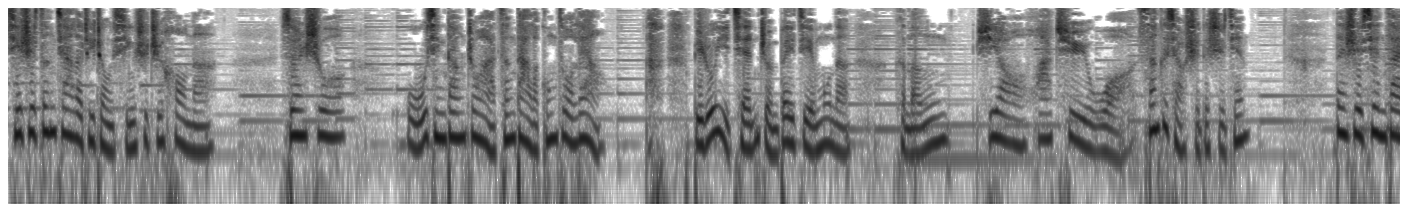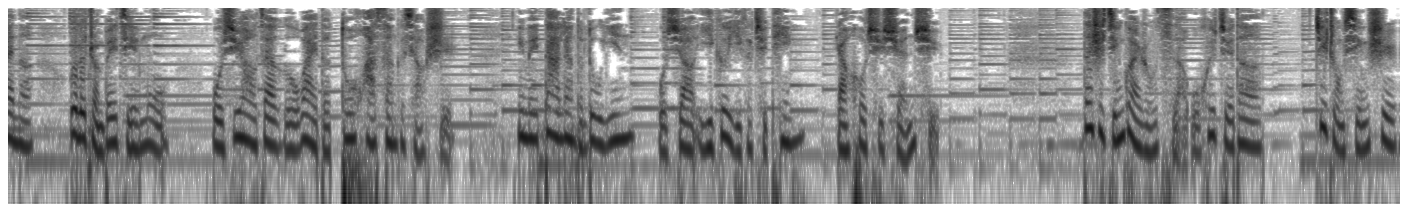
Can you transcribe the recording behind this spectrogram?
其实增加了这种形式之后呢，虽然说无形当中啊增大了工作量，比如以前准备节目呢，可能。需要花去我三个小时的时间，但是现在呢，为了准备节目，我需要再额外的多花三个小时，因为大量的录音，我需要一个一个去听，然后去选取。但是尽管如此啊，我会觉得这种形式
